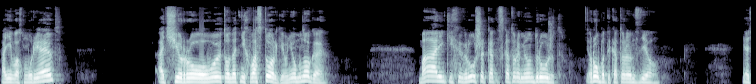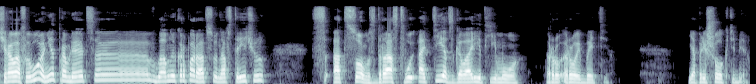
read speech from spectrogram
Они его охмуряют очаровывают он от них в восторге. У него много маленьких игрушек с которыми он дружит. Роботы которые он сделал. И очаровав его они отправляются в главную корпорацию на встречу с отцом. Здравствуй отец говорит ему рой бетти. Я пришел к тебе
